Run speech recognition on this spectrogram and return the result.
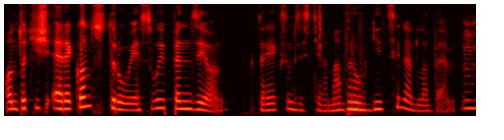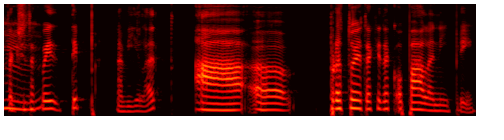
On totiž rekonstruuje svůj penzion, který, jak jsem zjistila, má v Roudnici nad Labem. Mm-hmm. Mhm. Takže takový typ na výlet. A uh, proto je taky tak opálený prý.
